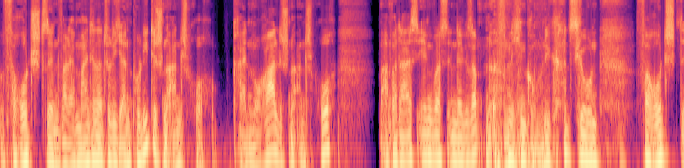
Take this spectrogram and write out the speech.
verrutscht sind, weil er meinte natürlich einen politischen Anspruch, keinen moralischen Anspruch. Aber da ist irgendwas in der gesamten öffentlichen Kommunikation verrutscht.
